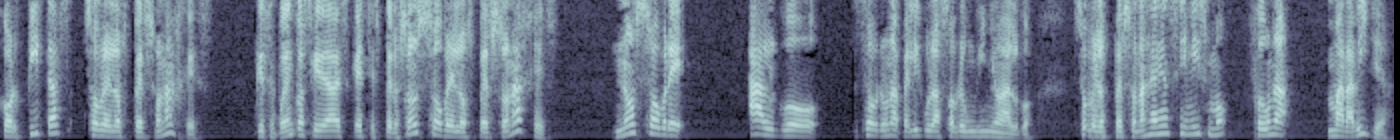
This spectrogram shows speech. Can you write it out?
cortitas sobre los personajes, que se pueden considerar sketches, pero son sobre los personajes, no sobre algo, sobre una película, sobre un guiño a algo. Sobre los personajes en sí mismo fue una maravilla.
